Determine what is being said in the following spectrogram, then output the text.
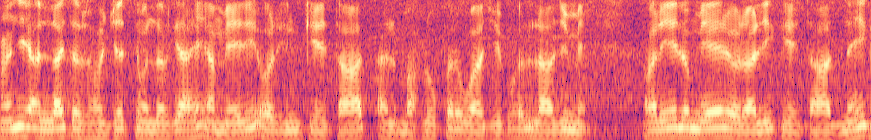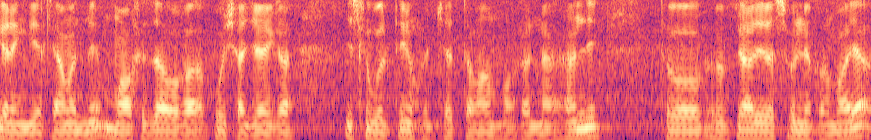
ہاں جی اللہ کی حجت کا مطلب کیا ہے؟ میری اور ان کے اطاعت المخلوق پر واجب اور لازم ہے۔ اور یہ لوگ میرے اور علی کے اطاعت نہیں کریں گے، قیامت میں مواخذہ ہوگا، پوچھا جائے گا۔ اس کو بولتے ہیں حجت تمام ہو کرنا ہاں جی تو پیارے رسول نے فرمایا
